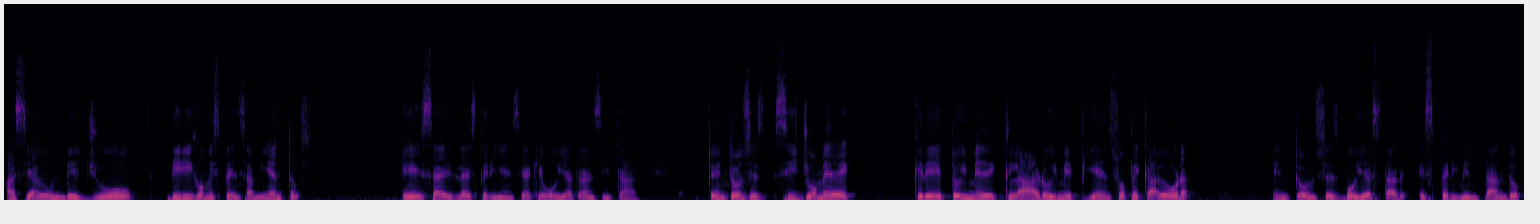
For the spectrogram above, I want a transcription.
Hacia donde yo dirijo mis pensamientos, esa es la experiencia que voy a transitar. Entonces, si yo me decreto y me declaro y me pienso pecadora, entonces voy a estar experimentando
